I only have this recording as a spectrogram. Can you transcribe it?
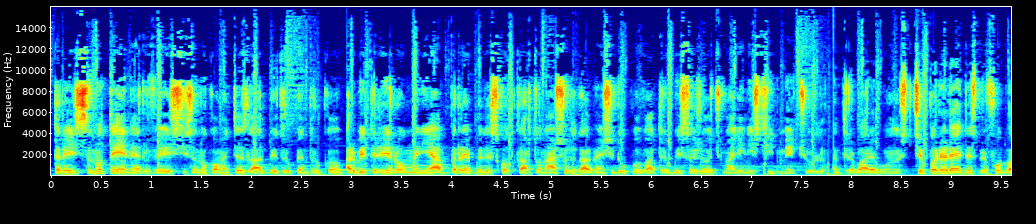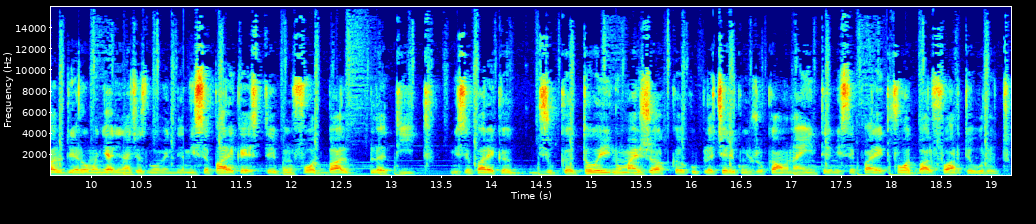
treci, să nu te enervezi și să nu comentezi la arbitru pentru că arbitrii din România repede scot cartonașul galben și după va trebui să joci mai liniștit meciul. Întrebare bună. Ce părere ai despre fotbalul din România din acest moment? Mi se pare că este un fotbal plătit, mi se pare că jucătorii nu mai joacă cu plăcere cum jucau înainte. Mi se pare fotbal foarte urât.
